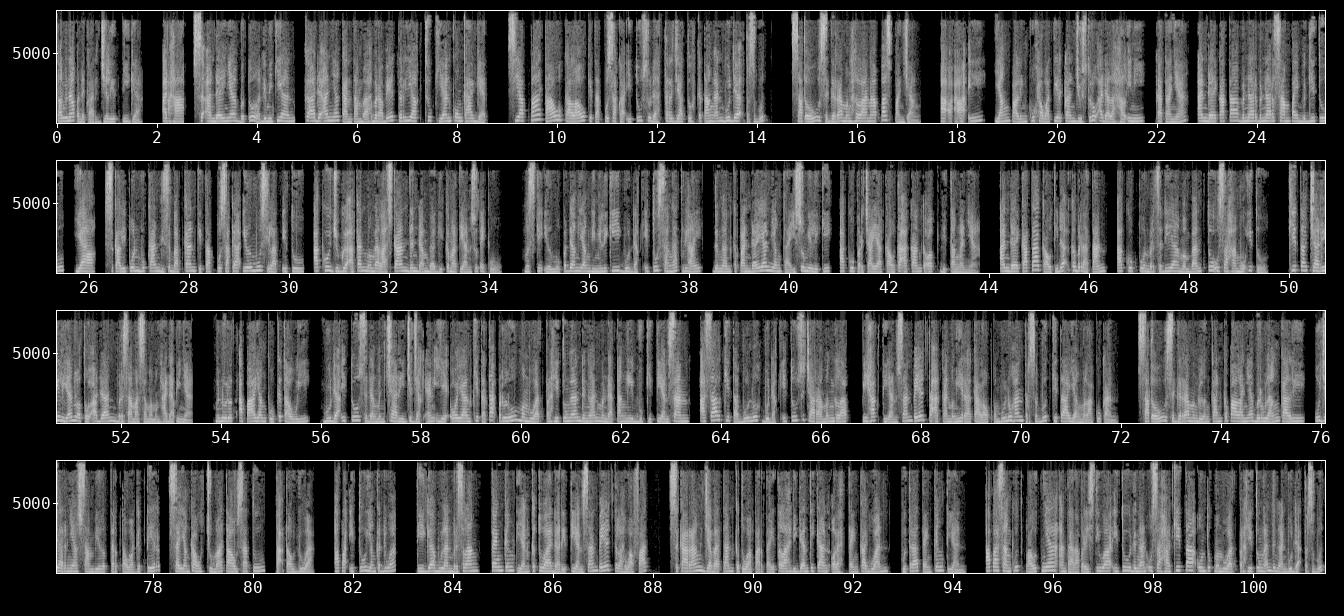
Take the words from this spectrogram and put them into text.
Taruna Pendekar Jilid 3. Aha, seandainya betul demikian, keadaannya kan tambah berabe teriak Tu Kian Kong kaget. Siapa tahu kalau kitab pusaka itu sudah terjatuh ke tangan budak tersebut? Satu segera menghela napas panjang. Aaai, yang paling ku khawatirkan justru adalah hal ini, katanya, andai kata benar-benar sampai begitu, ya, Sekalipun bukan disebabkan kitab pusaka ilmu silat itu, aku juga akan membalaskan dendam bagi kematian Suteku. Meski ilmu pedang yang dimiliki budak itu sangat lihai, dengan kepandaian yang Taisu miliki, aku percaya kau tak akan keok di tangannya. Andai kata kau tidak keberatan, aku pun bersedia membantu usahamu itu. Kita cari Lian Loto Adan bersama-sama menghadapinya. Menurut apa yang ku ketahui, budak itu sedang mencari jejak Nio yang kita tak perlu membuat perhitungan dengan mendatangi Bukit Tiansan, asal kita bunuh budak itu secara menggelap, pihak Tiansan Pei tak akan mengira kalau pembunuhan tersebut kita yang melakukan. Satu segera menggelengkan kepalanya berulang kali, ujarnya sambil tertawa getir, sayang kau cuma tahu satu, tak tahu dua. Apa itu yang kedua? Tiga bulan berselang, Teng Keng Tian ketua dari Tian San Pei telah wafat, sekarang jabatan ketua partai telah digantikan oleh Teng Kaguan, putra Teng Keng Tian. Apa sangkut pautnya antara peristiwa itu dengan usaha kita untuk membuat perhitungan dengan budak tersebut?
